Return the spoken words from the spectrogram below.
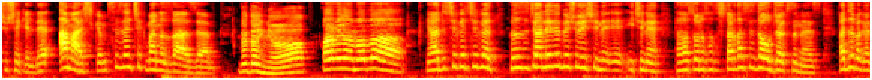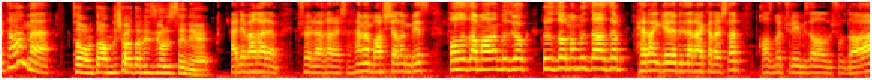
şu şekilde. Ama aşkım sizin çıkmanız lazım. Neden ya? Harbiden baba. Ya hadi çıkın çıkın. Hızlıca halledin de şu işini, e, içine. Daha sonra satışlarda siz de olacaksınız. Hadi bakalım tamam mı? Tamam tamam dışarıdan izliyoruz seni. Hadi bakalım. Şöyle arkadaşlar hemen başlayalım biz. Fazla zamanımız yok. Hızlı olmamız lazım. Her an gelebilir arkadaşlar. Kazma küreğimizi alalım şuradan.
